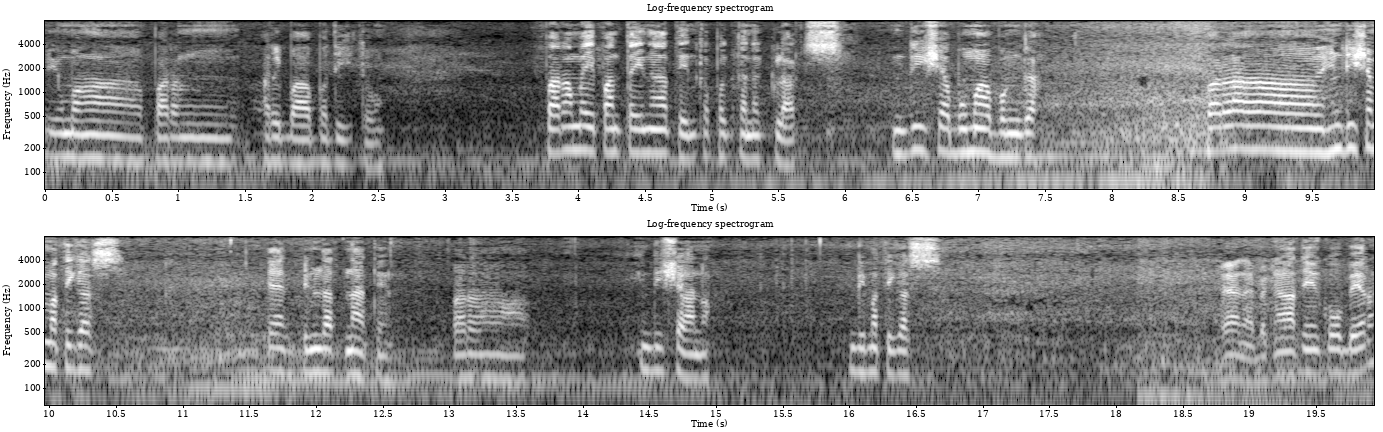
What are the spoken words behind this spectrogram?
yung mga parang aribaba dito. Parang may pantay natin kapag ka nag clutch hindi siya bumabangga. Para hindi siya matigas. Yan pinlat natin. Para hindi siya ano hindi matigas. Ayan, nabalik na natin yung cover.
